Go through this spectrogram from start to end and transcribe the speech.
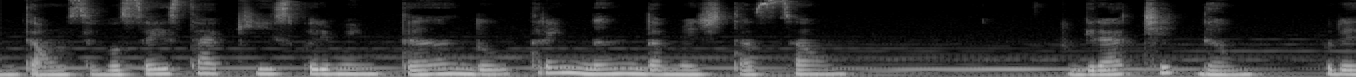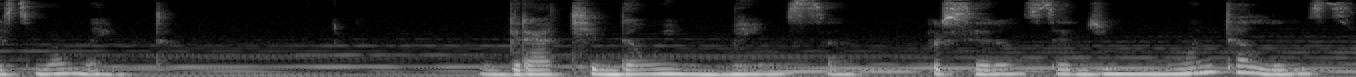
Então, se você está aqui experimentando ou treinando a meditação, gratidão por esse momento. Gratidão imensa por ser um ser de muita luz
